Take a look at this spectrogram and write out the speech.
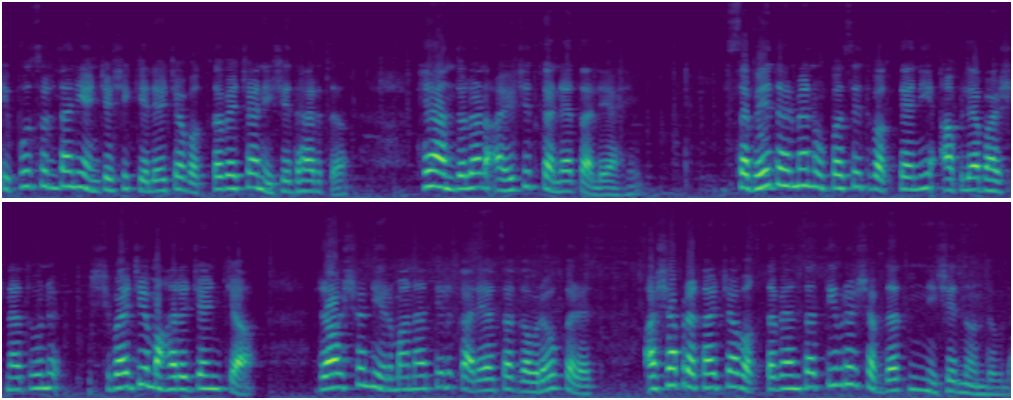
टिपू सुलतान यांच्याशी केल्याच्या वक्तव्याच्या निषेधार्थ हे आंदोलन आयोजित करण्यात आले आहे. सभेदरम्यान उपस्थित वक्त्यांनी आपल्या भाषणातून शिवाजी महाराजांच्या राष्ट्र निर्माणातील कार्याचा गौरव करत अशा प्रकारच्या वक्तव्यांचा तीव्र शब्दात निषेध नोंदवला.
